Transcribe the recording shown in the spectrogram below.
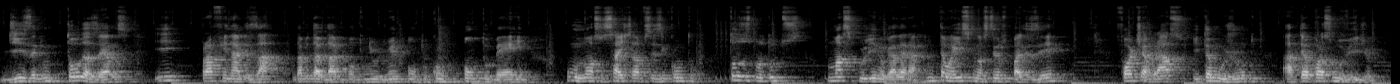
Deezer, em todas elas. E para finalizar, www.newdimento.com.br, o nosso site lá vocês encontram todos os produtos masculinos, galera. Então é isso que nós temos para dizer. Forte abraço e tamo junto. Até o próximo vídeo.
